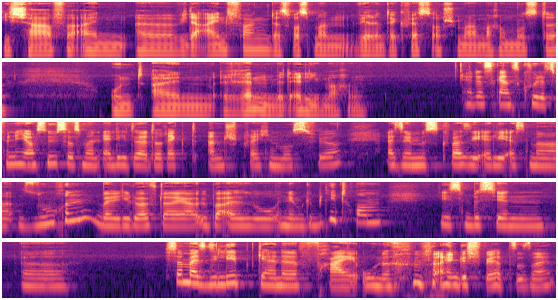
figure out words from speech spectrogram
die Schafe ein, äh, wieder einfangen, das was man während der Quest auch schon mal machen musste, und ein Rennen mit Ellie machen. Ja, das ist ganz cool. Das finde ich auch süß, dass man Ellie da direkt ansprechen muss für. Also ihr müsst quasi Ellie erstmal suchen, weil die läuft da ja überall so in dem Gebiet rum. Die ist ein bisschen, äh, ich sag mal, sie lebt gerne frei, ohne eingesperrt zu sein.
